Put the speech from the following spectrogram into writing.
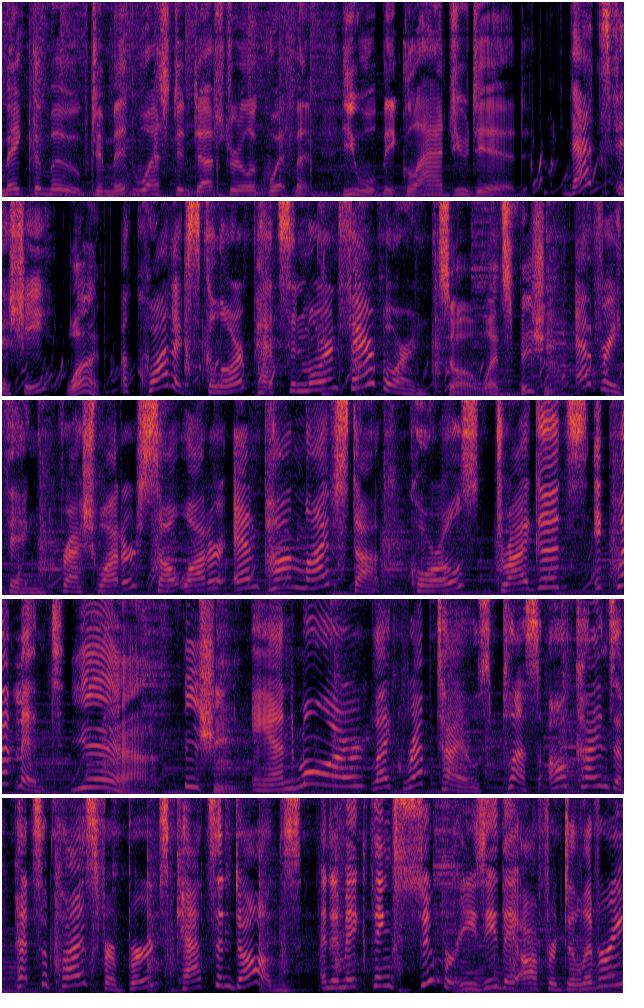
Make the move to Midwest Industrial Equipment. You will be glad you did. That's fishy. What? Aquatics galore pets and more in Fairborn. So, what's fishy? Everything freshwater, saltwater, and pond livestock, corals, dry goods, equipment. Yeah, fishy. And more, like reptiles, plus all kinds of pet supplies for birds, cats, and dogs. And to make things super easy, they offer delivery,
